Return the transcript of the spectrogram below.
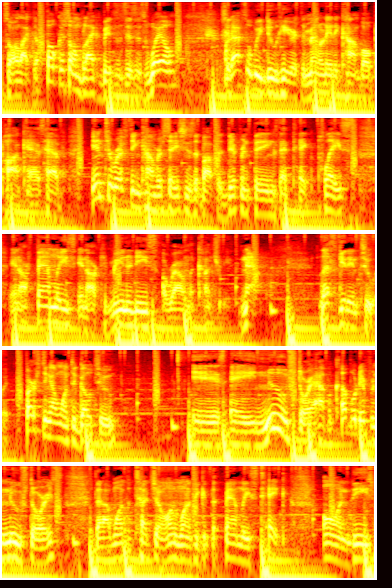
So I like to focus on black businesses as well. So that's what we do here at the Melanated Convo podcast: have interesting conversations about the different things that take place in our families, in our communities around the country. Now, let's get into it. First thing I want to go to is a news story. I have a couple different news stories that I want to touch on. Wanted to get the family's take on these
